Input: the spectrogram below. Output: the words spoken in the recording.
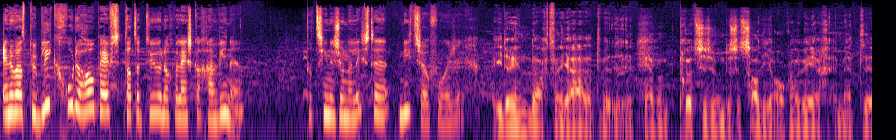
En hoewel het publiek goede hoop heeft dat het duo nog wel eens kan gaan winnen, dat zien de journalisten niet zo voor zich. Iedereen dacht van ja, dat we, we hebben een prutseizoen, dus het zal hier ook wel weer met, uh,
